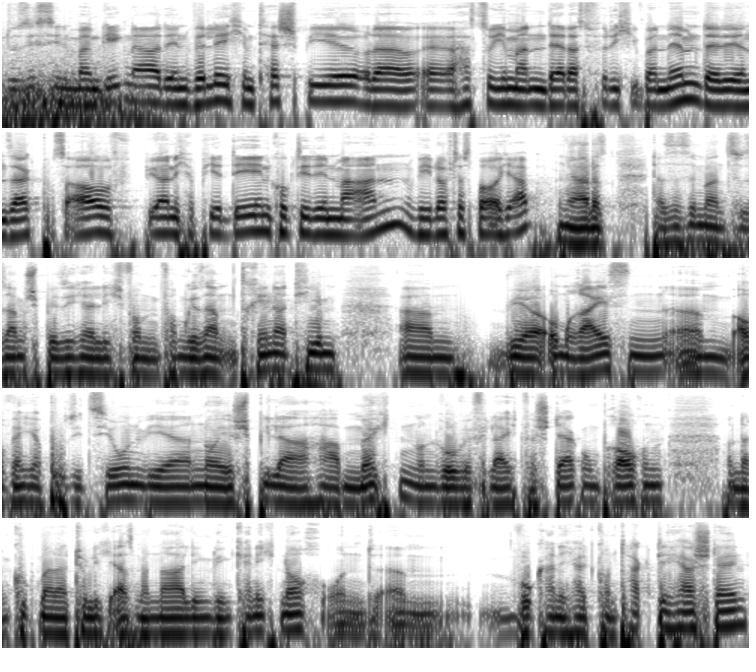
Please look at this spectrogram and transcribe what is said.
du siehst ihn beim Gegner, den will ich im Testspiel oder äh, hast du jemanden, der das für dich übernimmt, der dir dann sagt, pass auf, Björn, ich habe hier den, guck dir den mal an. Wie läuft das bei euch ab? Ja, das, das ist immer ein Zusammenspiel sicherlich vom, vom gesamten Trainerteam. Ähm, wir umreißen, ähm, auf welcher Position wir neue Spieler haben möchten und wo wir vielleicht Verstärkung brauchen. Und dann guckt man natürlich erstmal naheliegend, wen kenne ich noch und ähm, wo kann ich halt Kontakte herstellen.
